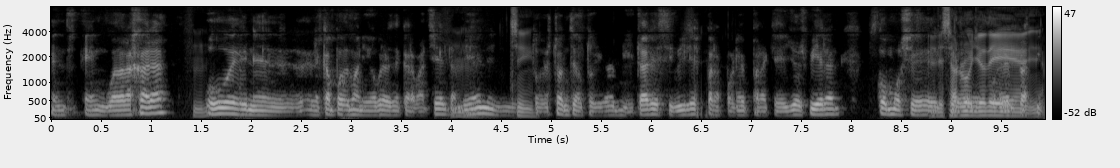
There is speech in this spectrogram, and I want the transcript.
en, Guadalajara o en el, campo de maniobras de Carabanchel también, todo esto ante autoridades militares, civiles, para poner para que ellos vieran cómo se... El desarrollo de,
